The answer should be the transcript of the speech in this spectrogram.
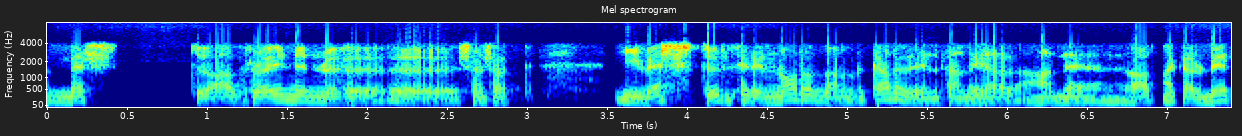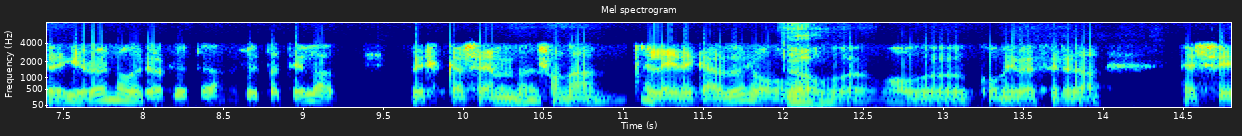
mestu af hrauninu uh, sem sagt í vestur fyrir norðan garðin þannig að hann er, varnagarðin er í raun og veru að hluta, hluta til að virka sem svona leiðigarður og, og, og, og komi veg fyrir að þessi,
